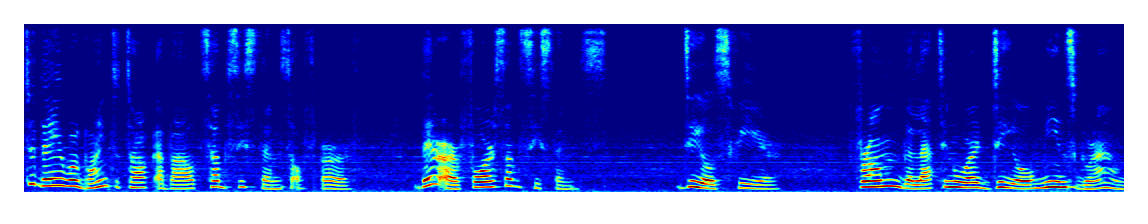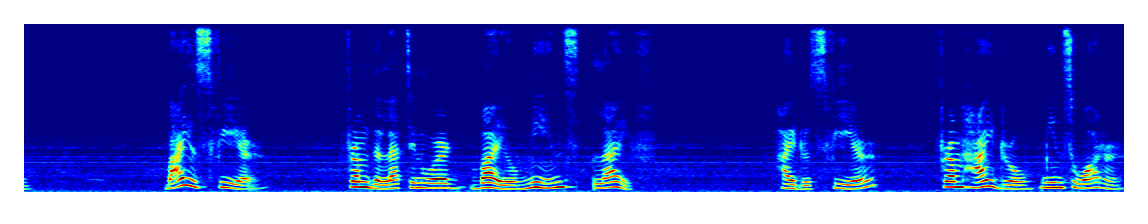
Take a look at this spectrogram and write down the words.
Today we're going to talk about subsystems of Earth. There are four subsystems. Geosphere. From the Latin word geo means ground. Biosphere. From the Latin word bio means life. Hydrosphere. From hydro means water.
